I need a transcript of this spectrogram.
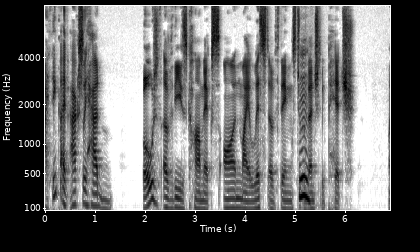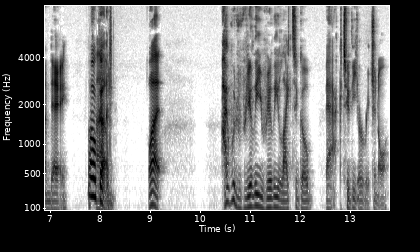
I think I've actually had both of these comics on my list of things to Mm. eventually pitch one day. hmm. Oh, good. Um, but I would really, really like to go back to the original.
